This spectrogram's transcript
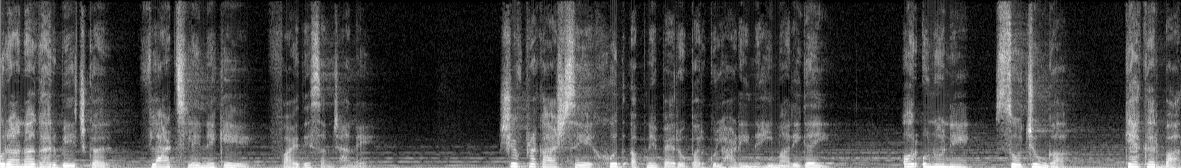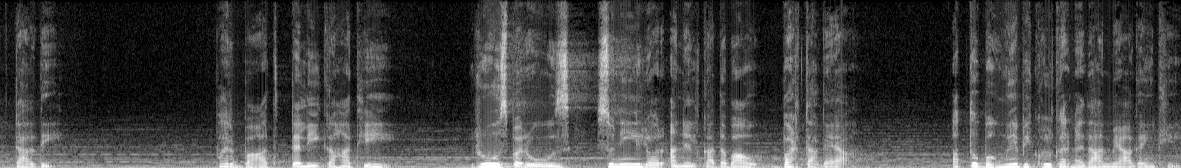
पुराना घर बेचकर फ्लैट्स लेने के फ़ायदे समझाने। शिव प्रकाश से खुद अपने पैरों पर कुल्हाड़ी नहीं मारी गई और उन्होंने सोचूँगा, कहकर बात टाल दी। पर बात टली कहाँ थी? रोज बरोज सुनील और अनिल का दबाव बढ़ता गया। अब तो बहुएँ भी खुलकर मैदान में आ गई थीं।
